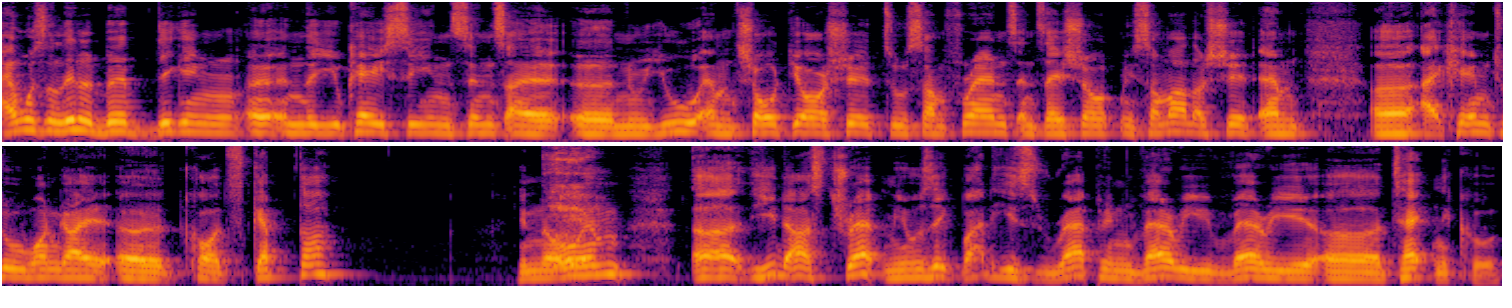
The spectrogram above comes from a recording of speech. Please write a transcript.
I was a little bit digging uh, in the UK scene since I uh, knew you and showed your shit to some friends, and they showed me some other shit. And uh, I came to one guy uh, called Skepta. You know him? Uh, he does trap music, but he's rapping very, very uh, technical.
